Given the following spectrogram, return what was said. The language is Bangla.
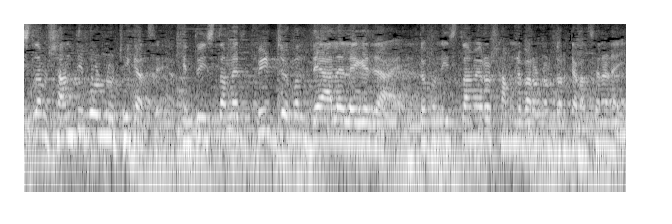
ইসলাম শান্তিপূর্ণ ঠিক আছে, কিন্তু ইসলামের পিঠ যখন দেয়ালে লেগে যায়, তখন ইসলামেরও সামনে বাড়ানোর দরকার আছে না নাই?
